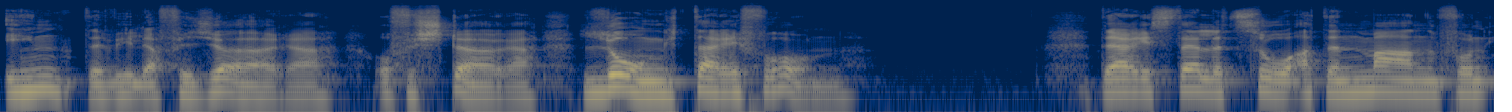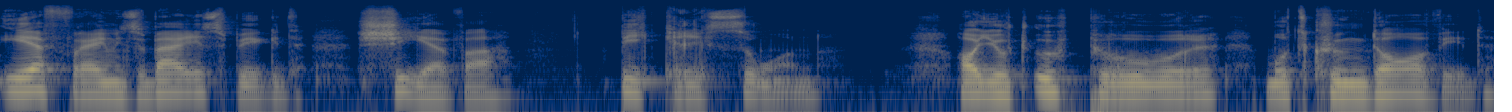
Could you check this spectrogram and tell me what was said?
Inte vill jag förgöra och förstöra, långt därifrån. Det är istället så att en man från Efraims bergsbygd, Sheva, Bikris son, har gjort uppror mot kung David.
